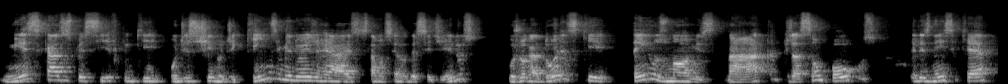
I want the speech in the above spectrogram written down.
nesse caso específico, em que o destino de 15 milhões de reais estavam sendo decididos, os jogadores que têm os nomes na ata, que já são poucos, eles nem sequer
